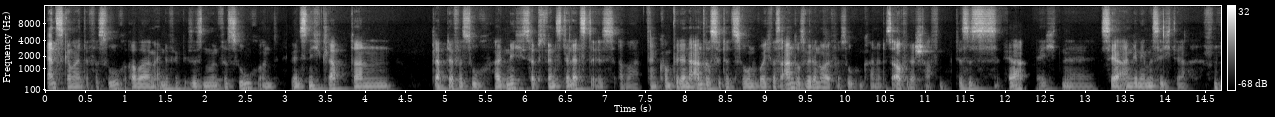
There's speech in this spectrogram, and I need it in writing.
ernst gemeinter Versuch, aber im Endeffekt ist es nur ein Versuch und wenn es nicht klappt, dann klappt der Versuch halt nicht, selbst wenn es der letzte ist. Aber dann kommt wieder eine andere Situation, wo ich was anderes wieder neu versuchen kann und das auch wieder schaffen. Das ist ja echt eine sehr angenehme Sicht, ja.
